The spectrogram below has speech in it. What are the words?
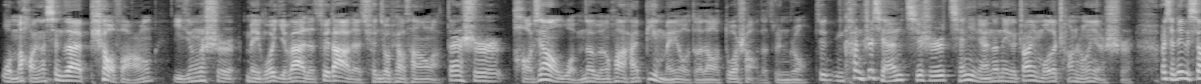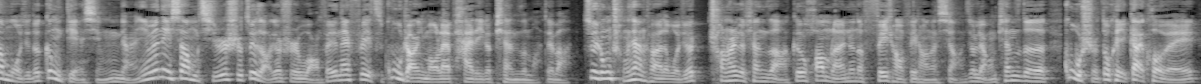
我们好像现在票房已经是美国以外的最大的全球票仓了，但是好像我们的文化还并没有得到多少的尊重。就你看之前，其实前几年的那个张艺谋的《长城》也是，而且那个项目我觉得更典型一点，因为那项目其实是最早就是网飞 Netflix 雇张艺谋来拍的一个片子嘛，对吧？最终呈现出来的，我觉得。长城这个片子啊，跟花木兰真的非常非常的像，就两个片子的故事都可以概括为。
